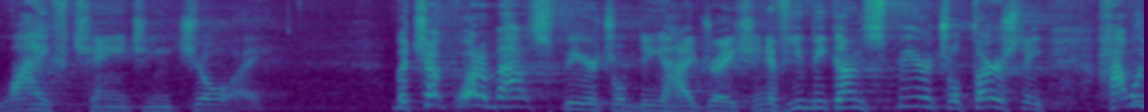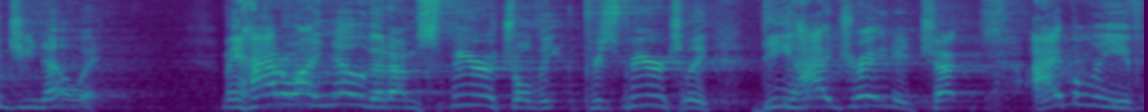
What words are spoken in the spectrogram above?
life changing joy. But, Chuck, what about spiritual dehydration? If you become spiritual thirsty, how would you know it? I mean, how do I know that I'm spiritually, spiritually dehydrated, Chuck? I believe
